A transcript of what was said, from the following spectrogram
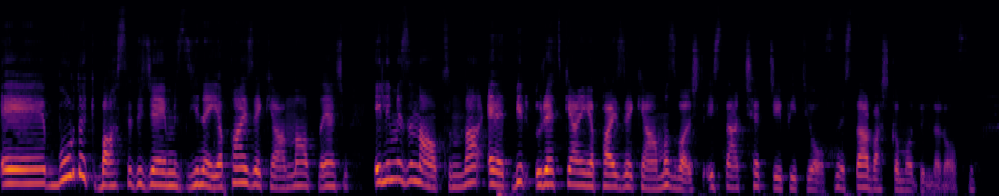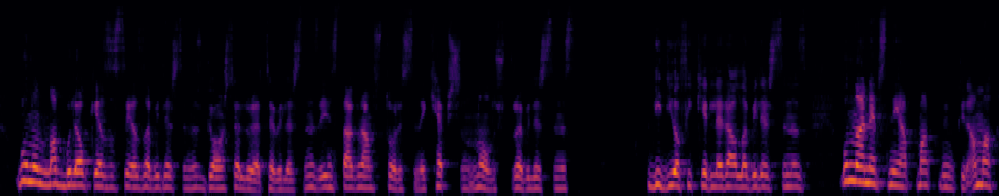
Eee, buradaki bahsedeceğimiz yine yapay zekânın altında yani şimdi elimizin altında evet bir üretken yapay zekâmız var. İşte ister ChatGPT olsun, ister başka modüller olsun. Bununla blog yazısı yazabilirsiniz, görsel üretebilirsiniz, Instagram stories'ini, caption'ını oluşturabilirsiniz, video fikirleri alabilirsiniz. Bunların hepsini yapmak mümkün ama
